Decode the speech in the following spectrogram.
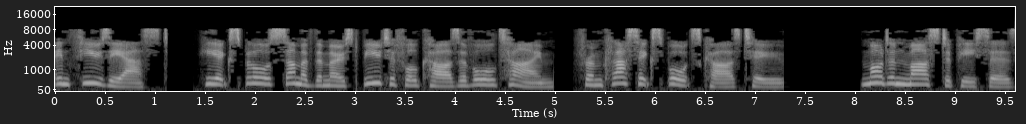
enthusiast. He explores some of the most beautiful cars of all time, from classic sports cars to modern masterpieces.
